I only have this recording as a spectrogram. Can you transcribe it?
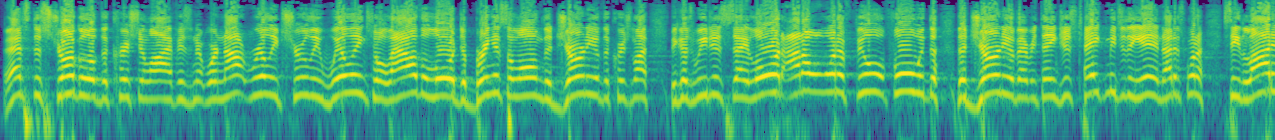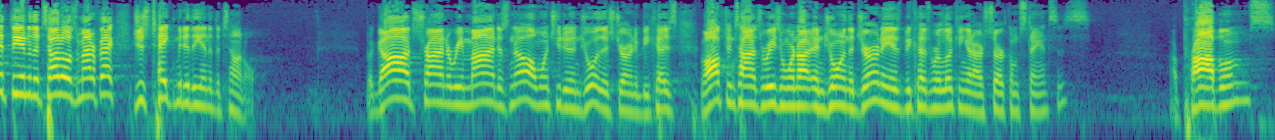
That's the struggle of the Christian life, isn't it? We're not really truly willing to allow the Lord to bring us along the journey of the Christian life because we just say, Lord, I don't want to feel full with the, the journey of everything. Just take me to the end. I just want to see light at the end of the tunnel. As a matter of fact, just take me to the end of the tunnel. But God's trying to remind us, no, I want you to enjoy this journey because oftentimes the reason we're not enjoying the journey is because we're looking at our circumstances our problems,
